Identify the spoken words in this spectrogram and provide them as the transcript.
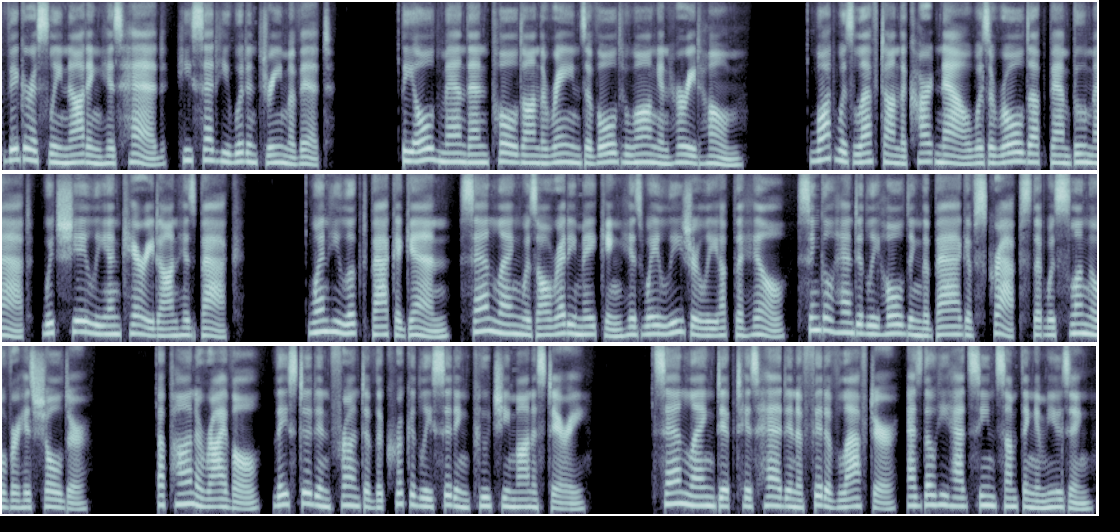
Vigorously nodding his head, he said he wouldn't dream of it. The old man then pulled on the reins of old Huang and hurried home. What was left on the cart now was a rolled up bamboo mat, which Xie Lian carried on his back. When he looked back again, San Lang was already making his way leisurely up the hill, single-handedly holding the bag of scraps that was slung over his shoulder. Upon arrival, they stood in front of the crookedly sitting Puqi monastery. San Lang dipped his head in a fit of laughter, as though he had seen something amusing.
